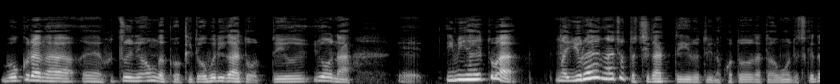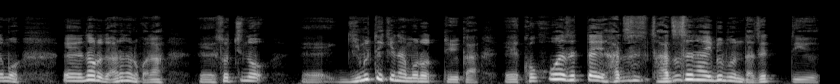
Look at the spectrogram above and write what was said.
僕らが、えー普通に音楽を聴いてオブリガートっていうような、えー意味合いとは、まあ、由来がちょっと違っているというようなことだとは思うんですけども、えーなのであれなのかな、えーそっちの、えー義務的なものっていうか、えーここは絶対外せ、外せない部分だぜっていう、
